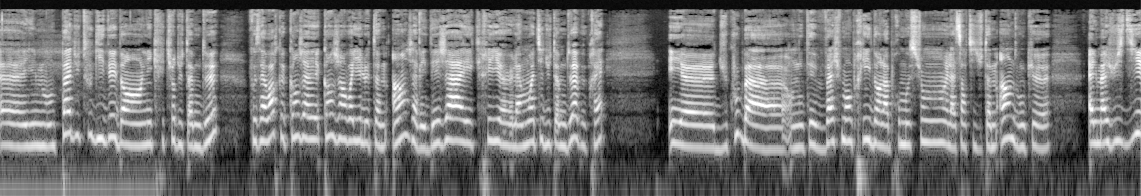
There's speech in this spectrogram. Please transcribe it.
Euh, Ils m'ont pas du tout guidé dans l'écriture du tome 2. Faut savoir que quand j'ai envoyé le tome 1, j'avais déjà écrit euh, la moitié du tome 2 à peu près. Et euh, du coup, bah, on était vachement pris dans la promotion et la sortie du tome 1, donc elle m'a juste dit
